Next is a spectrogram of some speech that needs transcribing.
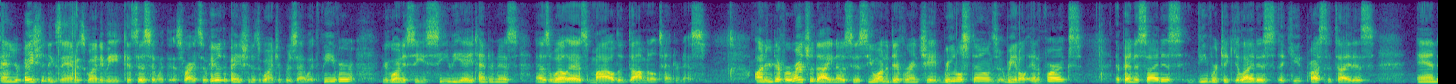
And your patient exam is going to be consistent with this, right? So here the patient is going to present with fever, you're going to see CVA tenderness, as well as mild abdominal tenderness. On your differential diagnosis, you want to differentiate renal stones, renal infarcts, appendicitis, diverticulitis, acute prostatitis, and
